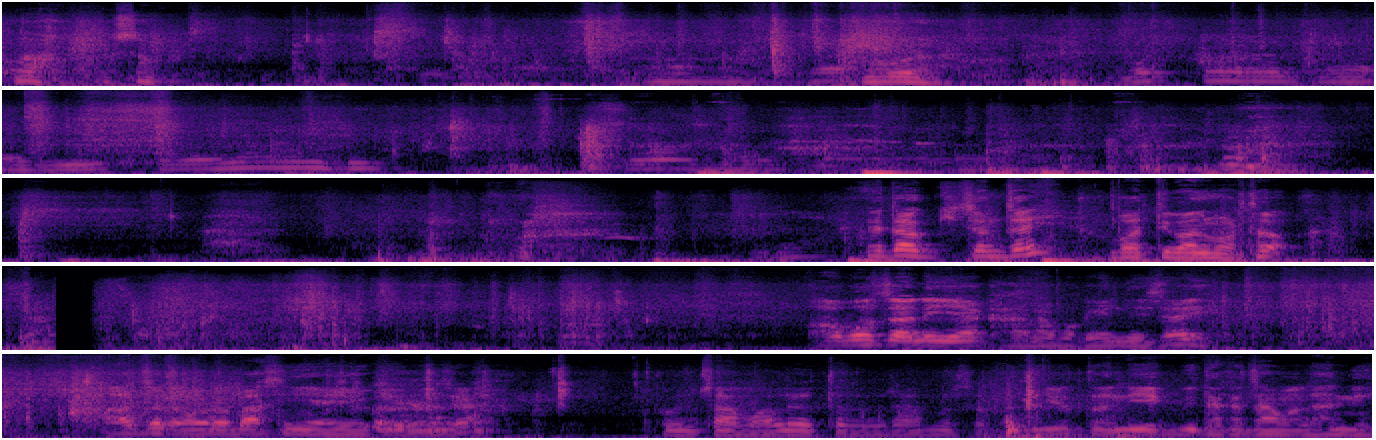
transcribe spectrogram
ल यता किचन चाहिँ बत्ती बाल्नु पर्थ्यो। अब चाहिँ यहाँ खाना पकाइँदैछ है। आजको हाम्रो बासी यहाँ यो के भन्छ कुन चामल हो त राम्रो छ। यो त नि एक बिताको चामल हो नि।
